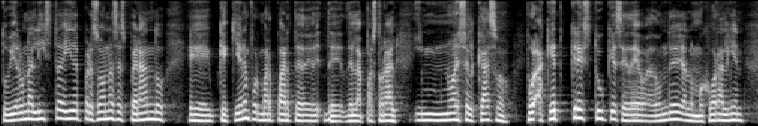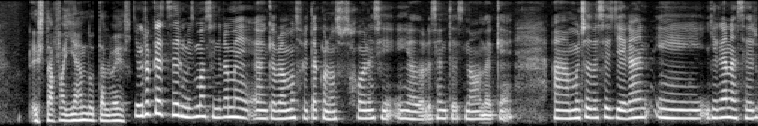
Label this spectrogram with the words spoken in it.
tuviera una lista ahí de personas esperando eh, que quieren formar parte de, la pastoral y no es el caso. ¿A qué crees tú que se deba? ¿Dónde a lo mejor alguien está fallando tal vez? Yo creo que es el mismo síndrome en que hablamos ahorita con los jóvenes y, adolescentes, ¿no? De que ah, muchas veces llegan y llegan a ser...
